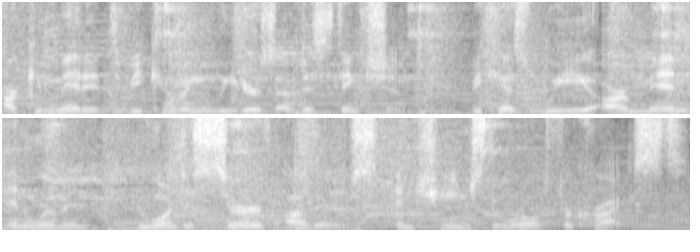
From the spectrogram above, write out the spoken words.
are committed to becoming leaders of distinction because we are men and women who want to serve others and change the world for Christ.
